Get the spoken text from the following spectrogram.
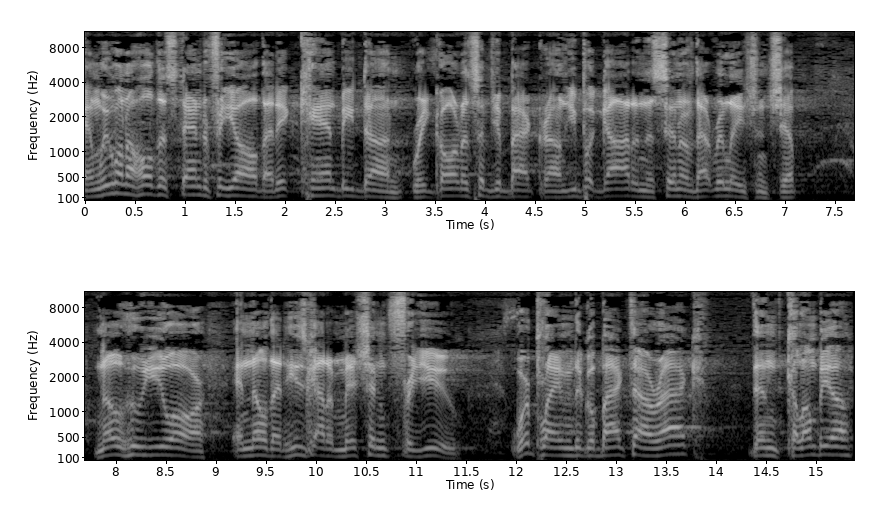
And we want to hold the standard for y'all that it can be done regardless of your background. You put God in the center of that relationship, know who you are, and know that He's got a mission for you. We're planning to go back to Iraq, then Colombia,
